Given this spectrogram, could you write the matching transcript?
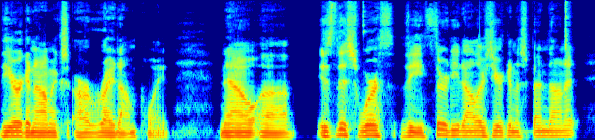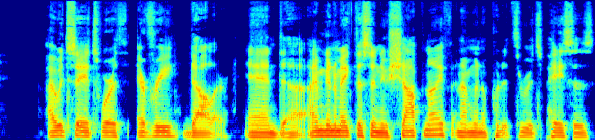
the ergonomics are right on point. Now, uh, is this worth the $30 you're going to spend on it? I would say it's worth every dollar. And uh, I'm going to make this a new shop knife and I'm going to put it through its paces,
